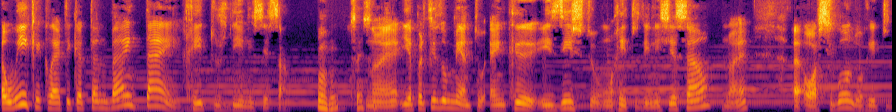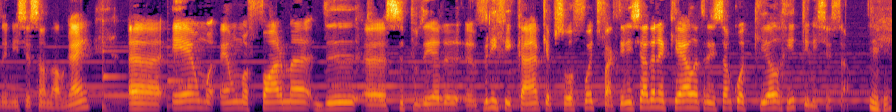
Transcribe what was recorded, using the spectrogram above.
A Wicca Eclética também tem ritos de iniciação. Uhum, sim, sim. Não é? E a partir do momento em que existe um rito de iniciação, não é? Uh, ou segundo o rito de iniciação de alguém, uh, é, uma, é uma forma de uh, se poder uh, verificar que a pessoa foi de facto iniciada naquela tradição com aquele rito de iniciação. Uhum.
